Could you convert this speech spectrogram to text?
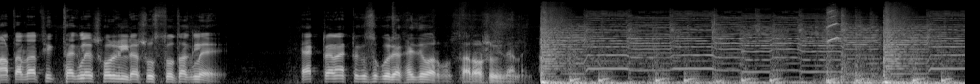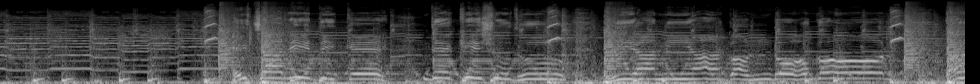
মাথাটা ঠিক থাকলে, শরীরটা সুস্থ থাকলে একটা না একটা কিছু করে খাইতে পারব, স্যার, অসুবিধা নাই। এই চারিদিকে দেখি শুধু গন্ডগোল। তার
